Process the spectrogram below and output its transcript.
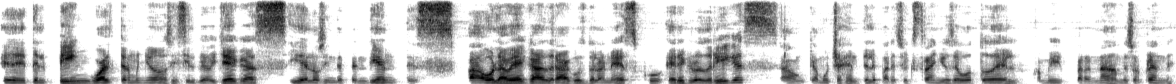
Eh, del PIN, Walter Muñoz y Silvia Villegas. Y de los independientes, Paola Vega, Dragos de Lanesco, Eric Rodríguez, aunque a mucha gente le pareció extraño ese voto de él, a mí para nada me sorprende.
